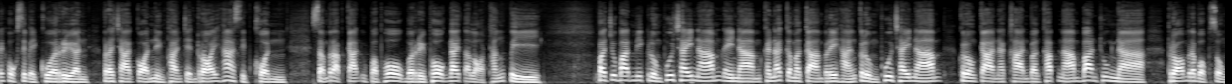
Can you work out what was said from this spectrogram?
561 ครัวเรือน ประชากร 1,750 คนสำหรับการอุปโภคบริโภคได้ตลอดทั้งปีปัจจุบันมีกลุ่มผู้ใช้น้ำในนามคณะกรรมการบริหารกลุ่มผู้ใช้น้ำโครงการอาคารบังคับน้ำบ้านทุ่งนา พร้อมระบบส่ง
